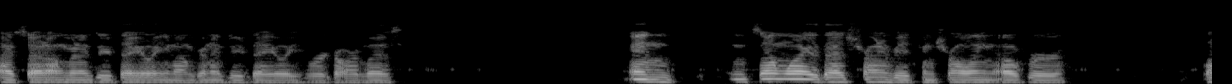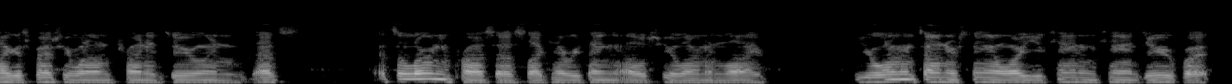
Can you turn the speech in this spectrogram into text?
I said I'm gonna do daily, and I'm gonna do daily regardless. And in some way, that's trying to be controlling over, like, especially what I'm trying to do, and that's it's a learning process, like everything else you learn in life. You learn to understand what you can and can't do, but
